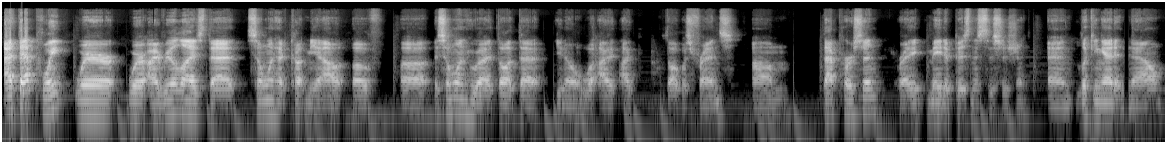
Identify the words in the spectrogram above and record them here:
at that point where where I realized that someone had cut me out of uh, someone who I thought that you know what I I thought was friends. Um, that person right made a business decision and looking at it now,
